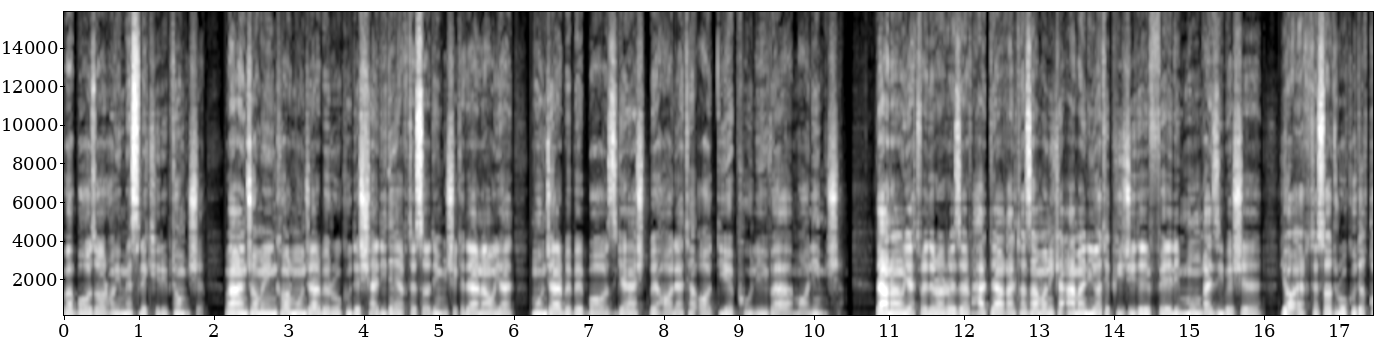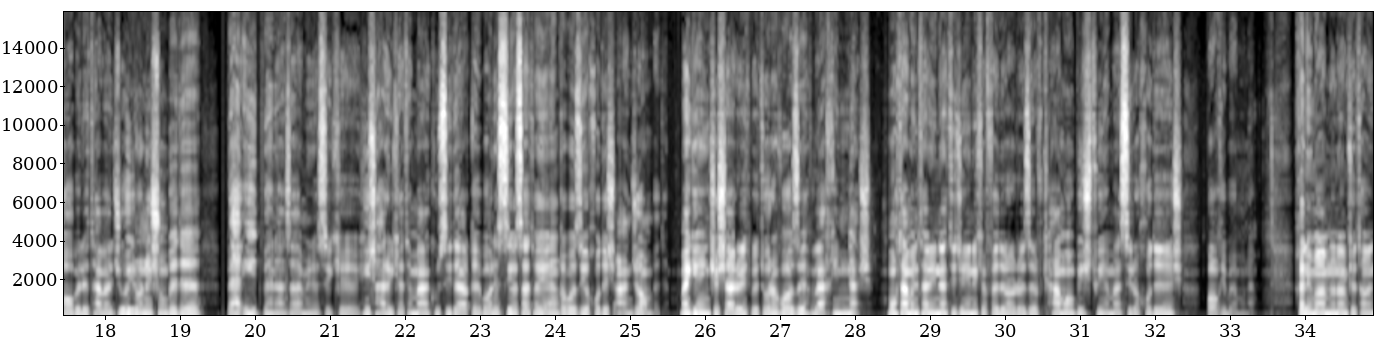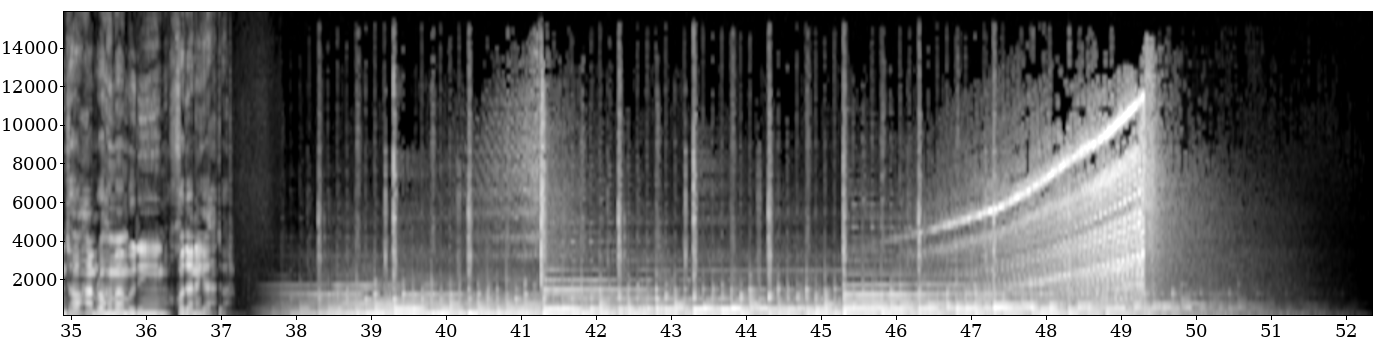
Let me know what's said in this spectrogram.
و بازارهای مثل کریپتو میشه و انجام این کار منجر به رکود شدید اقتصادی میشه که در نهایت منجر به بازگشت به حالت عادی پولی و مالی میشه. در نهایت فدرال رزرو حداقل تا زمانی که عملیات پیچیده فعلی منقضی بشه یا اقتصاد رکود قابل توجهی رو نشون بده بعید به نظر می‌رسه که هیچ حرکت معکوسی در قبال سیاست های انقباضی خودش انجام بده. مگه اینکه شرایط به طور واضح وخیم نشه. محتمل ترین نتیجه اینه که فدرال رزرو کما بیش توی مسیر خودش باقی بمونه. خیلی ممنونم که تا انتها همراه من بودین. خدا نگهدار.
